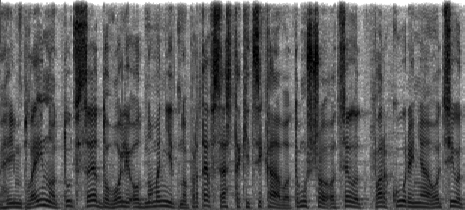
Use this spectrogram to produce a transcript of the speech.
геймплейно тут все доволі одноманітно, проте все ж таки цікаво, тому що оце от паркурення, оці от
